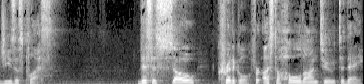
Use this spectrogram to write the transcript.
Jesus plus. This is so critical for us to hold on to today.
